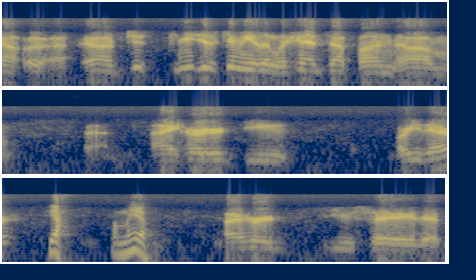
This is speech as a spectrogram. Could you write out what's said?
Now, uh, uh, just can you just give me a little heads up on? Um, I heard you. Are you there? Yeah, I'm here. I heard you say that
